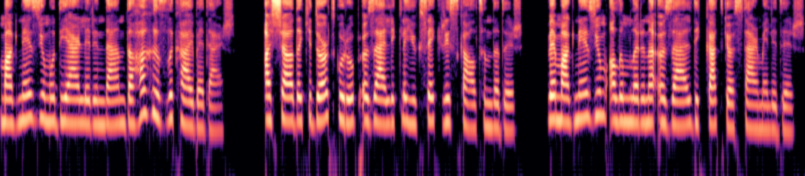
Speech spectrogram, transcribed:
magnezyumu diğerlerinden daha hızlı kaybeder. Aşağıdaki dört grup özellikle yüksek risk altındadır ve magnezyum alımlarına özel dikkat göstermelidir.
